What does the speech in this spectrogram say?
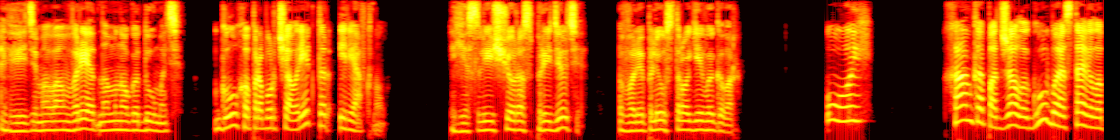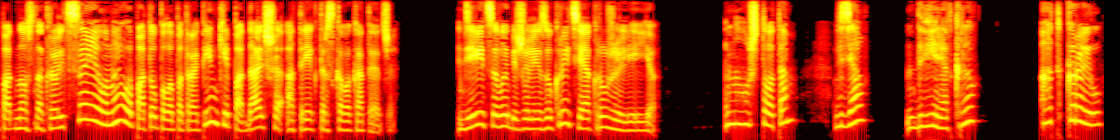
«Видимо, вам вредно много думать», — глухо пробурчал ректор и рявкнул. «Если еще раз придете, влеплю строгий выговор». «Ой!» Ханка поджала губы, оставила поднос на крыльце и уныло потопала по тропинке подальше от ректорского коттеджа. Девицы выбежали из укрытия и окружили ее. «Ну что там? Взял? Дверь открыл?» «Открыл»,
